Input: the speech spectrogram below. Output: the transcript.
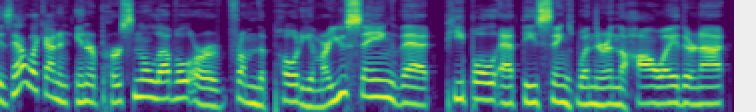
Is that like on an interpersonal level or from the podium? Are you saying that people at these things, when they're in the hallway, they're not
